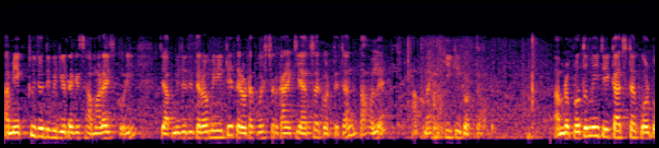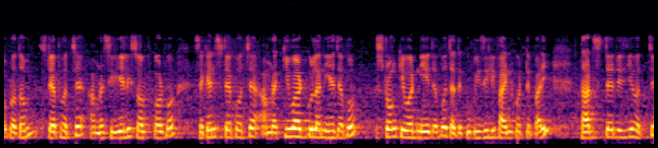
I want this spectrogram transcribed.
আমি একটু যদি ভিডিওটাকে সামারাইজ করি, যে আপনি যদি তেরো মিনিটে তেরোটা কোয়েশ্চেন কারেক্টলি অ্যান্সার করতে চান, তাহলে আপনাকে কি কি করতে হবে? আমরা প্রথমেই যে কাজটা করব, প্রথম স্টেপ হচ্ছে আমরা সিরিয়ালি সলভ করব। সেকেন্ড স্টেপ হচ্ছে আমরা কিওয়ার্ডগুলো নিয়ে যাব। স্ট্রং কিওয়ার্ড নিয়ে যাব যাতে খুব ইজিলি ফাইন্ড করতে পারি। থার্ড স্ট্র্যাটেজি হচ্ছে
